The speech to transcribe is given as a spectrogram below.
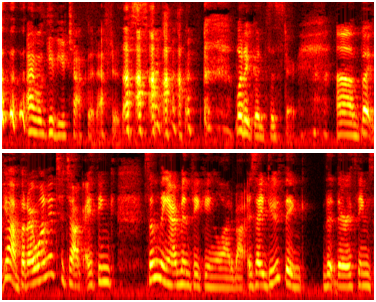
I will give you chocolate after this. what a good sister. Um, but yeah, but I wanted to talk. I think something I've been thinking a lot about is I do think that there are things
